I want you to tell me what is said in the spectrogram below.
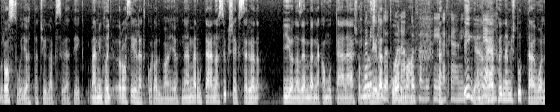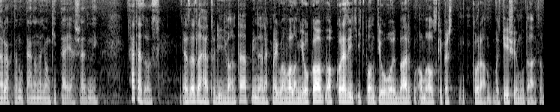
rosszul jött a csillagszületik. Mármint, hogy rossz életkorodban jött, nem? Mert utána szükségszerűen jön az embernek a mutálás abban nem az életkorban. Nem volna akkor felépni énekelni, Igen, ugye? lehet, hogy nem is tudtál volna rögtön utána nagyon kiteljesedni. Hát ez az. Ez, ez lehet, hogy így van. Tehát mindennek megvan valami oka, akkor ez így, így pont jó volt, bár ahhoz képest korán, vagy későn mutattam.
